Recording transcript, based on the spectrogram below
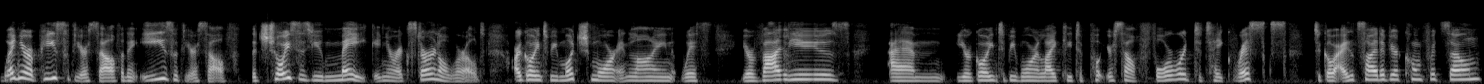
When you're at peace with yourself and at ease with yourself, the choices you make in your external world are going to be much more in line with your values, um, you're going to be more likely to put yourself forward, to take risks, to go outside of your comfort zone.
